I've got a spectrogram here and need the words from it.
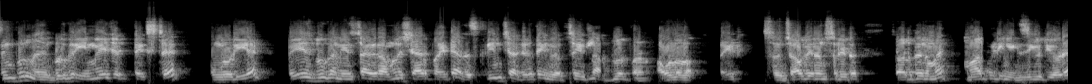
சிம்பிள் நான் கொடுக்குற இமேஜ் அண்ட் டெக்ஸ்ட்டை உங்களுடைய ஃபேஸ்புக் அண்ட் இன்ஸ்டாகிராம்ல ஷேர் பண்ணிட்டு அதை ஸ்கிரீன்ஷாட் எடுத்து எங்க வெப்சைட்ல அப்லோட் பண்ணணும். அவ்வளவுதான். ரைட் ஸோ ஜாப் என்னன்னு சொல்லிட்டு ஸோ அடுத்து நம்ம மார்க்கெட்டிங் எக்ஸிக்யூட்டிவோட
